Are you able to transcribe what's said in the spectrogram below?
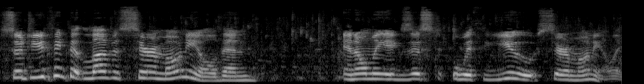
So do you think that love is ceremonial then, and only exists with you ceremonially?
